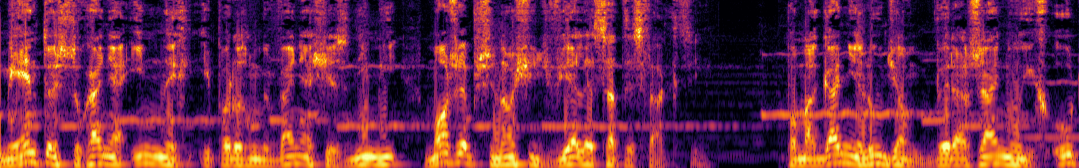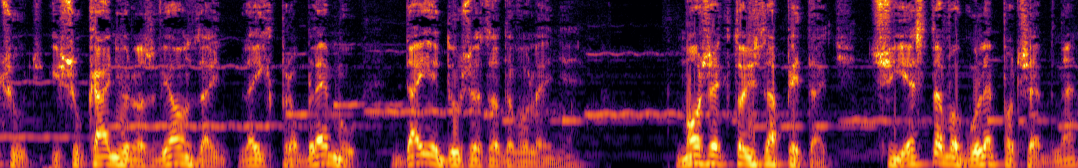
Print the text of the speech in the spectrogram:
Umiejętność słuchania innych i porozumiewania się z nimi może przynosić wiele satysfakcji. Pomaganie ludziom w wyrażaniu ich uczuć i szukaniu rozwiązań dla ich problemu daje duże zadowolenie. Może ktoś zapytać, czy jest to w ogóle potrzebne?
